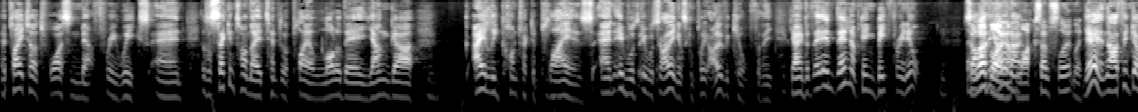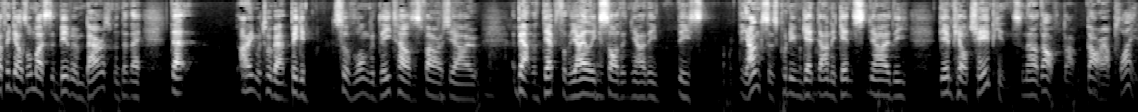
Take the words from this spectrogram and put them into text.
they played each other twice in about three weeks, and it was the second time they attempted to play a lot of their younger. A League contracted players, and it was it was I think it's complete overkill for the game, but they, they ended up getting beat three 0 They were blowing up Lux, absolutely. Yeah, no, I think I think that was almost a bit of embarrassment that they that I think we're talking about bigger sort of longer details as far as you know about the depth of the A League side that you know the these the youngsters couldn't even get done against you know the the NPL champions and they were, they were, they were outplayed.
